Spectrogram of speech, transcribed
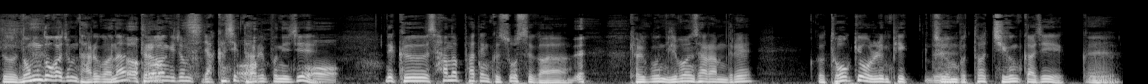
그 농도가 좀 다르거나 들어간 게 좀 약간씩 다를 뿐이지. 어. 근데 그 산업화된 그 소스가 네. 결국은 일본 사람들의 그 도쿄 올림픽 네. 즈음부터 지금까지 그 네.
